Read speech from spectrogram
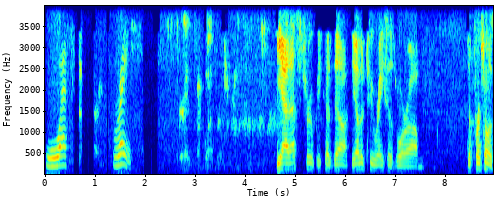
West race. Yeah, that's true because the the other two races were um the first one was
